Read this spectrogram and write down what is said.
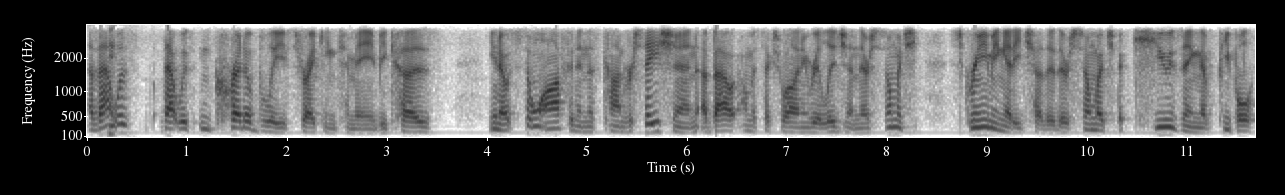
Now that was that was incredibly striking to me because you know, so often in this conversation about homosexuality and religion, there's so much screaming at each other. There's so much accusing of people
